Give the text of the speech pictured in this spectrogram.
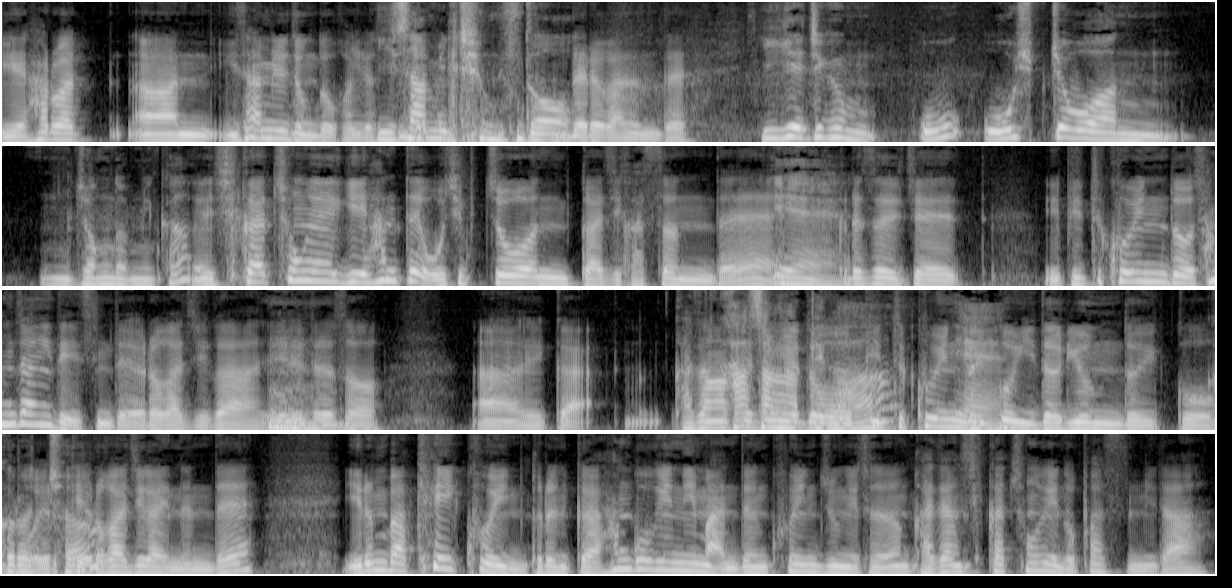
예, 하루 한 2, 3일 정도 2, 걸렸습니다. 3일 정도. 내려가는데 이게 지금 오, 50조 원 정도입니까? 예, 시가총액이 한때 50조 원까지 갔었는데 예. 그래서 이제 이 비트코인도 상장이 돼 있습니다. 여러 가지가 예를 음. 들어서 아, 그러니까 가상화폐 가상화폐가? 중에도 비트코인도 예. 있고 이더리움도 있고 뭐 그렇죠. 이렇게 여러 가지가 있는데 이른바 K코인 그러니까 한국인이 만든 코인 중에서는 가장 시가총액이 높았습니다.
